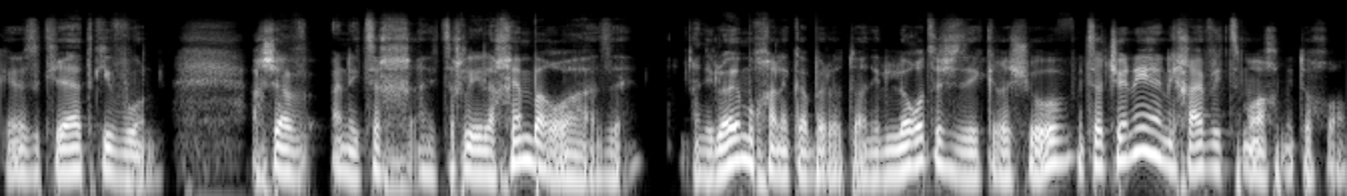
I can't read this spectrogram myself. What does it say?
כן, זה קריאת כיוון. עכשיו, אני צריך, אני צריך להילחם ברוע הזה. אני לא אהיה מוכן לקבל אותו, אני לא רוצה שזה יקרה שוב, מצד שני אני חייב לצמוח מתוכו.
